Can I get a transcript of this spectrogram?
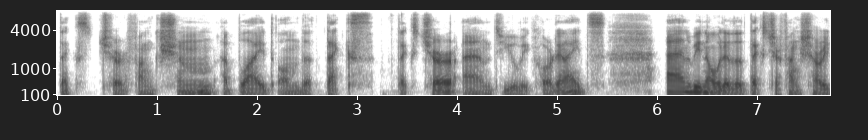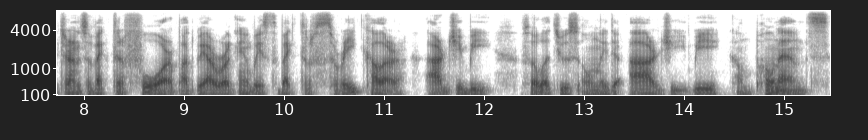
texture function applied on the text texture and UV coordinates. And we know that the texture function returns a vector 4, but we are working with vector 3 color, RGB. So let's use only the RGB components.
